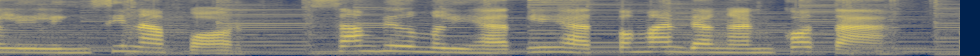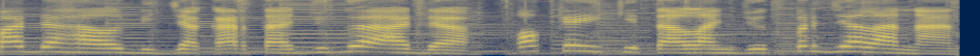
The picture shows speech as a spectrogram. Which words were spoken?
keliling Singapura, sambil melihat-lihat pemandangan kota. Padahal di Jakarta juga ada. Oke kita lanjut perjalanan.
